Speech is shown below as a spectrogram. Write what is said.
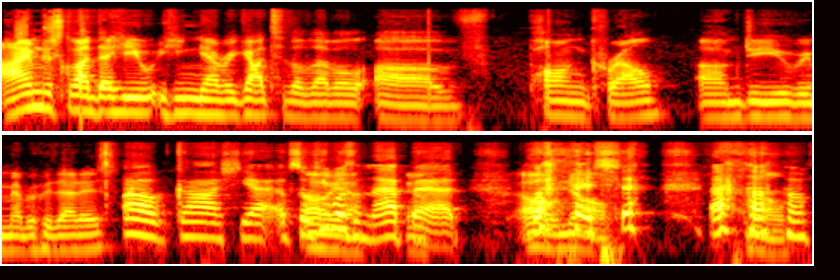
I'm just glad that he he never got to the level of Pong Krell. Um, do you remember who that is? oh gosh, yeah. So Oh, he yeah, wasn't that yeah. bad. Oh no. But-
